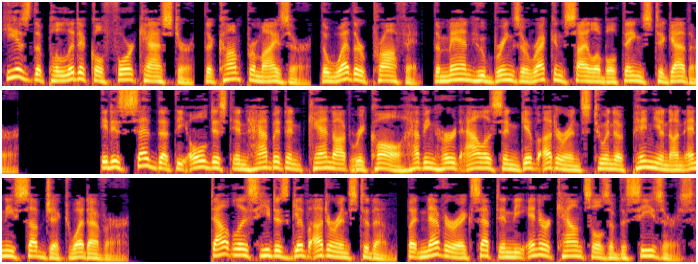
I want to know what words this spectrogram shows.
He is the political forecaster, the compromiser, the weather prophet, the man who brings irreconcilable things together. It is said that the oldest inhabitant cannot recall having heard Allison give utterance to an opinion on any subject whatever. Doubtless he does give utterance to them, but never except in the inner councils of the Caesars.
